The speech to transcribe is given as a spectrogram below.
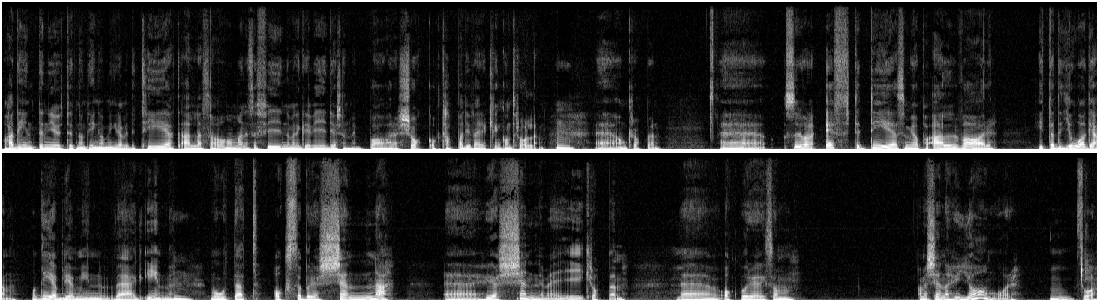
och hade inte njutit någonting av min graviditet. Alla sa, åh man är så fin när man är gravid. Jag kände mig bara tjock och tappade ju verkligen kontrollen Mm. eh, om kroppen. Eh, så det var efter det som jag på allvar hittade yogan. Och det blev min väg in Mm. mot att också börja känna eh, hur jag känner mig i kroppen. Eh, och börja liksom ja, men känna hur jag mår. Mm. Så.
